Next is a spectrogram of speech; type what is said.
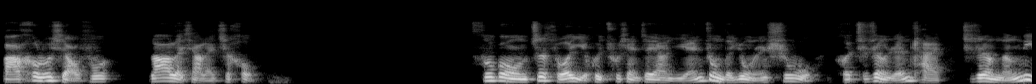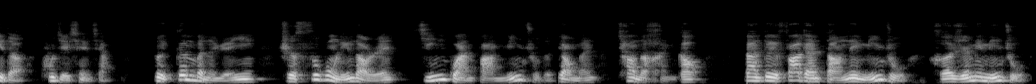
把赫鲁晓夫拉了下来之后，苏共之所以会出现这样严重的用人失误和执政人才、执政能力的枯竭现象，最根本的原因是苏共领导人尽管把民主的调门唱得很高，但对发展党内民主和人民民主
